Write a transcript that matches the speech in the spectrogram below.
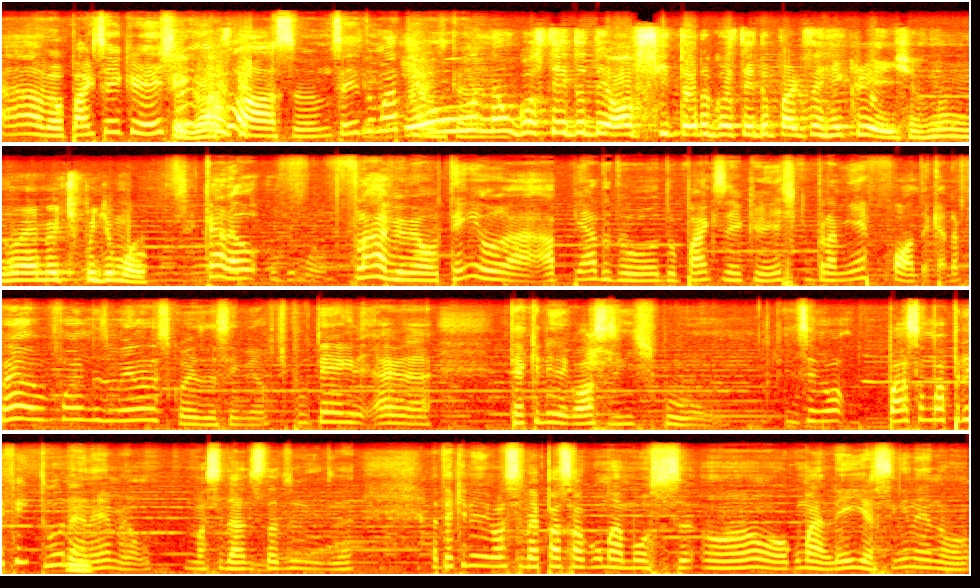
Ah, meu Parks and Recreation eu gosta? gosto. Não sei do Matheus, Eu cara. não gostei do The Office, então eu não gostei do Parks and Recreation. Não, não é meu tipo de humor. Cara, o Flávio, meu, tem a, a piada do, do Parks and Recreation que pra mim é foda, cara. Foi, foi uma das melhores coisas, assim, meu. Tipo, tem, a- tem aquele negócio assim, tipo. Você passa uma prefeitura, Hum. né, meu? Uma cidade dos Estados Unidos, né? Até aquele negócio você vai passar alguma moção, alguma lei assim, né, no.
